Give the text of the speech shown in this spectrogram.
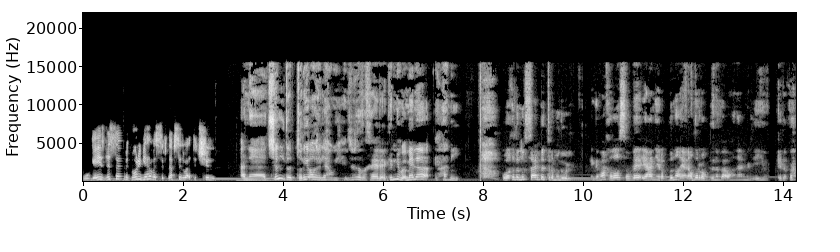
وجايز لسه بتمري بيها بس في نفس الوقت تشيل أنا تشيلد بطريقة يا لهوي مش تتخيلي أكني بأمانة يعني واخدة نص علبة رمادول يا جماعة خلاص هو بقى يعني ربنا يعني قدر ربنا بقى وهنعمل إيه وكده فاهم؟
